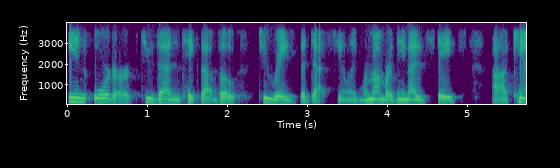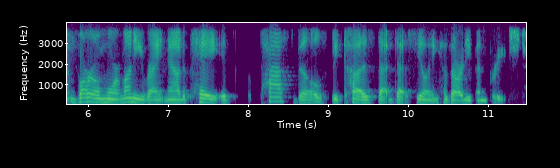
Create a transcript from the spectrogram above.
in order to then take that vote to raise the debt ceiling. Remember, the United States uh, can't borrow more money right now to pay its past bills because that debt ceiling has already been breached.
